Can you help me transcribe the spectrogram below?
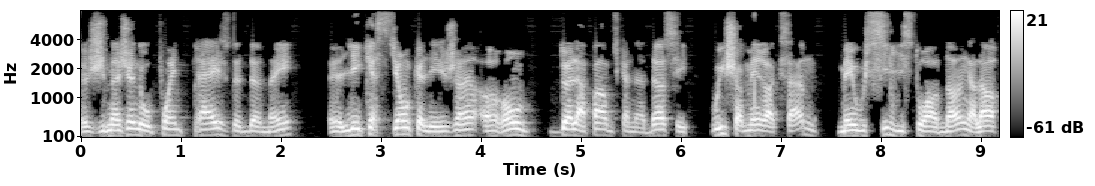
euh, j'imagine au point de presse de demain, les questions que les gens auront de la part du Canada, c'est oui, Chomé Roxane, mais aussi l'histoire d'Ong. Alors,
